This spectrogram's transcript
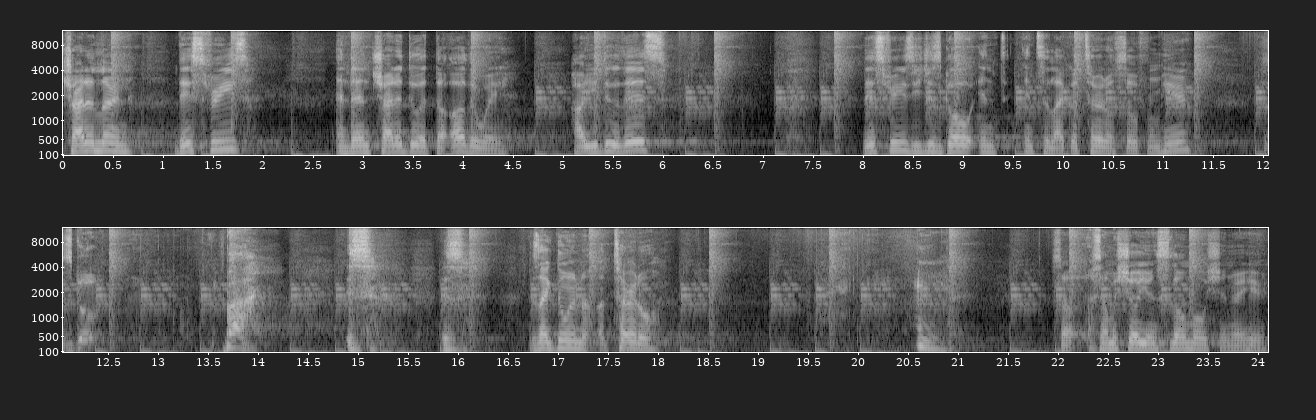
Try to learn this freeze and then try to do it the other way. How you do this, this freeze, you just go in, into like a turtle. So from here, just go, bah. It's, it's, it's like doing a, a turtle. so, so I'm gonna show you in slow motion right here.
